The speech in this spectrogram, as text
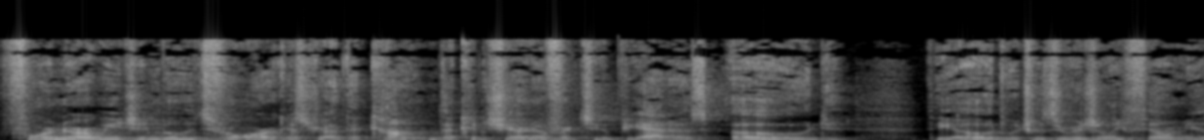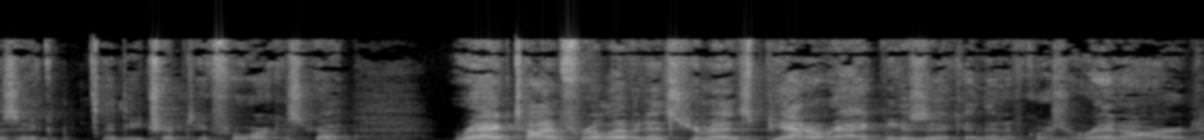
four Norwegian moods for orchestra, the, con- the concerto for two pianos, Ode, the Ode, which was originally film music, the triptych for orchestra, Ragtime for 11 instruments, piano rag music, and then, of course, Renard,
